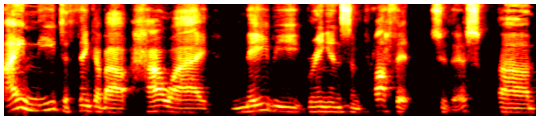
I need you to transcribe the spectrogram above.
I need to think about how I maybe bring in some profit to this. Um,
